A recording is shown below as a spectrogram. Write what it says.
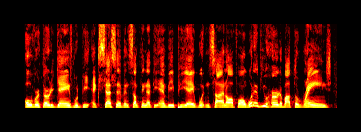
over 30 games would be excessive and something that the NBPA wouldn't sign off on. What have you heard about the range –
